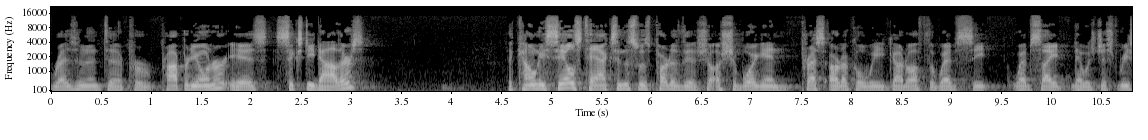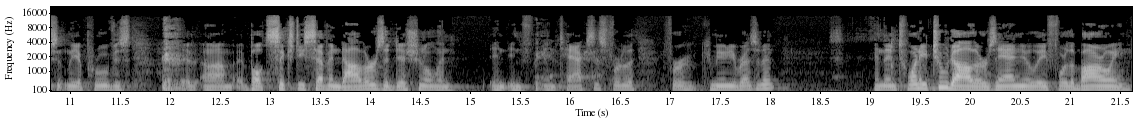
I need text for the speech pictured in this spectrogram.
resident, uh, per property owner is $60. The county sales tax, and this was part of the Sheboygan Press article we got off the website, website that was just recently approved, is um, about $67 additional in, in, in, in taxes for the for a community resident. And then $22 annually for the borrowing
